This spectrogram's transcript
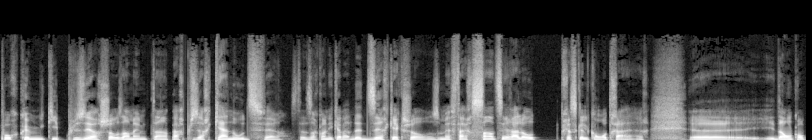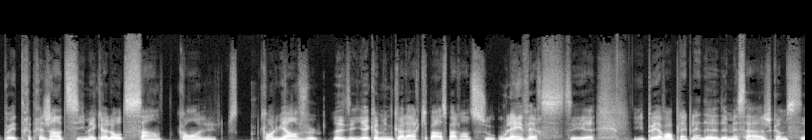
pour communiquer plusieurs choses en même temps par plusieurs canaux différents. C'est-à-dire qu'on est capable de dire quelque chose, mais faire sentir à l'autre presque le contraire. Euh, et donc, on peut être très, très gentil, mais que l'autre sente qu'on qu'on lui en veut. Il y a comme une colère qui passe par en dessous. Ou l'inverse. Euh, il peut y avoir plein, plein de, de messages comme ça.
